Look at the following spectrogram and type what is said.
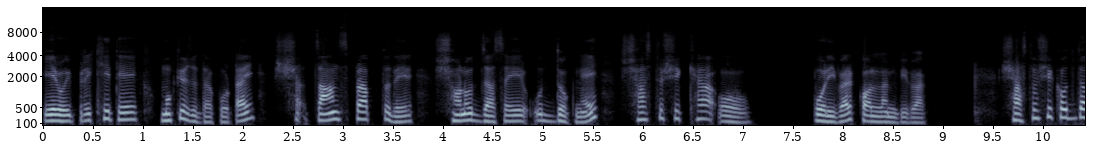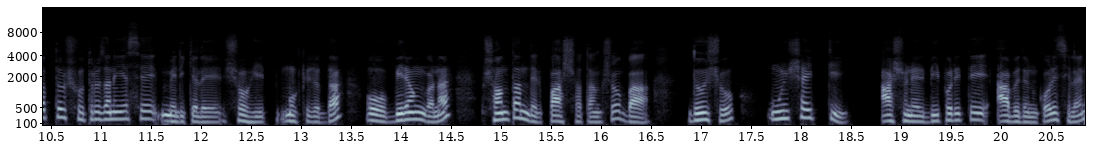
এর ওই প্রেক্ষিতে মুক্তিযোদ্ধা কোটায় চান্সপ্রাপ্তদের সনদ যাচাইয়ের উদ্যোগ নেয় স্বাস্থ্য শিক্ষা ও পরিবার কল্যাণ বিভাগ। স্বাস্থ্য শিক্ষা অধিদপ্তর সূত্র জানিয়েছে, মেডিকেলে শহীদ মুক্তিযোদ্ধা ও বীরাঙ্গনার সন্তানদের পাঁচ শতাংশ বা দুইশো উনষাটটি আসনের বিপরীতে আবেদন করেছিলেন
